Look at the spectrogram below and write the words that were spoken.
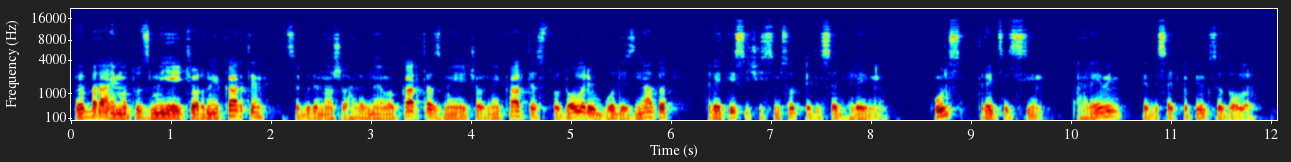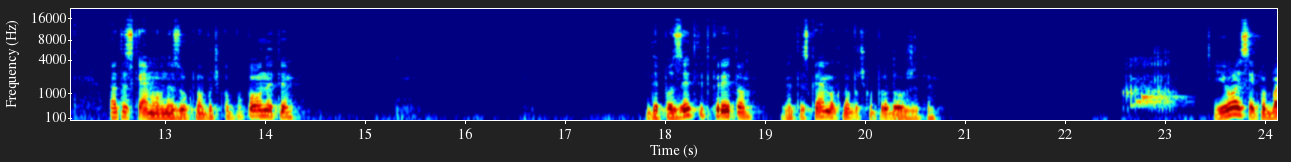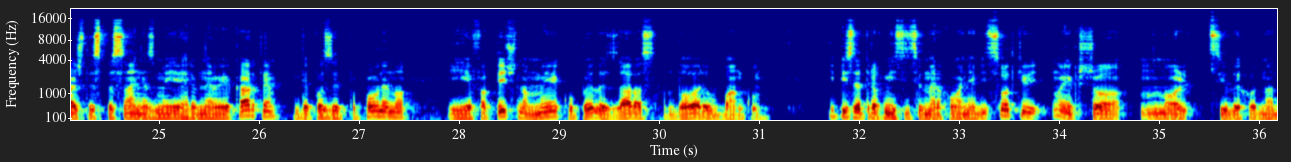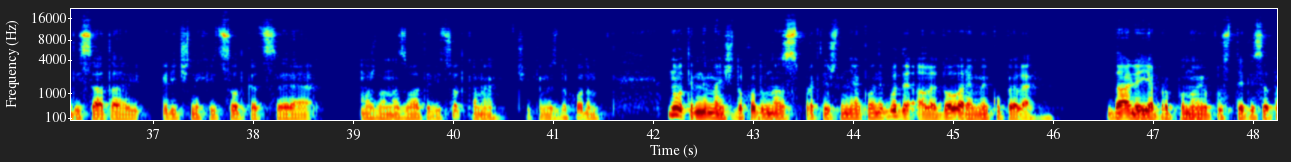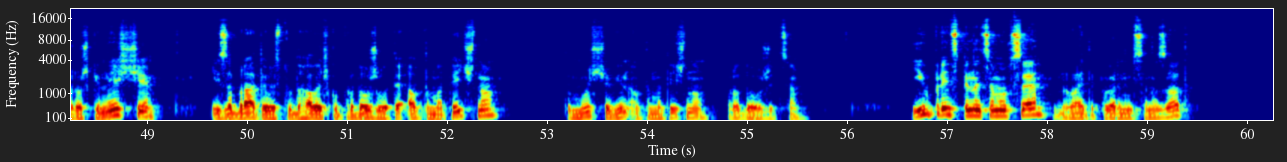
Вибираємо тут з моєї чорної карти, це буде наша гривнева карта. З моєї чорної карти 100 доларів буде знято 3750 гривень. Курс 37 гривень 50 копійок за долар. Натискаємо внизу кнопочку Поповнити. Депозит відкрито. Натискаємо кнопочку Продовжити. І ось, як ви бачите, списання з моєї гривневої карти. Депозит поповнено. І фактично ми купили зараз долари в банку. І після трьох місяців нарахування відсотків, ну якщо 0,1 річних відсотка це можна назвати відсотками чи якимось доходом. Ну, тим не менше, доходу в нас практично ніякого не буде, але долари ми купили. Далі я пропоную опуститися трошки нижче і забрати ось тут галочку продовжувати автоматично, тому що він автоматично продовжиться. І, в принципі, на цьому все. Давайте повернемося назад.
